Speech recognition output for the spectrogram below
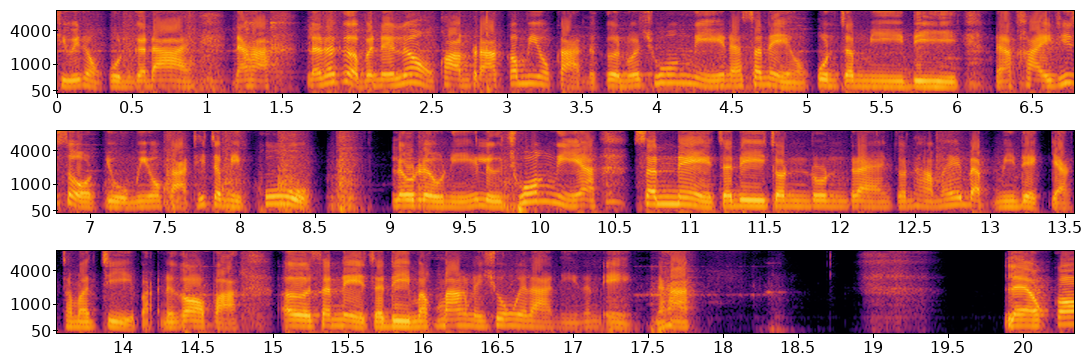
ชีวิตของคุณก็ได้นะคะ และถ้าเกิดเป็นในเรื่องของความรักก็มีโอกาสเหลือเกินว่าช่วงนี้นะเสน่ห์ของคุณจะมีดีนะใครที่โสดอยู่มีโอกาสที่จะมีคู่เร็วๆนี้หรือช่วงนี้อะเสน่ห์จะดีจนรุนแรงจนทำให้แบบมีเด็กอยากจะมาจีบอะนึกออกปะเออเสน่ห์จะดีมากๆในช่วงเวลานี้นั่นเองนะคะแล้วก็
